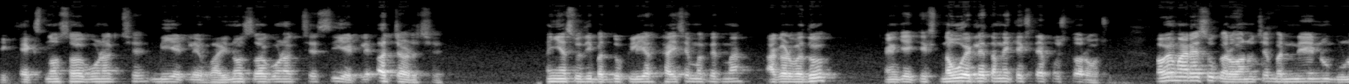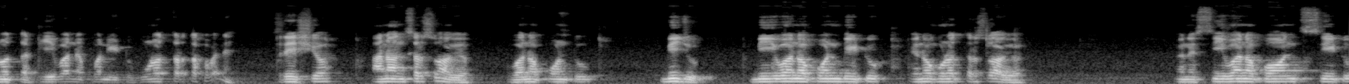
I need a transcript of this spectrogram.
એક એક્સનો સહગુણક છે, બી એટલે વાયનો સહગુણક છે, સી એટલે અચળ છે. અહીંયા સુધી બધું ક્લિયર થાય છે મગજમાં? આગળ વધુ? કારણ કે એક નવું એટલે તમને એક સ્ટેપ પૂછતો રહું છું. હવે મારે શું કરવાનું છે? બંનેનું ગુણોત્તર A one upon A two ગુણોત્તર તો ખબર ને? રેશિયો આનો આન્સર શું આવ્યો? One upon two. બીજું, B one upon B two, એનો ગુણોત્તર શું આવ્યો? અને C one upon C two,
